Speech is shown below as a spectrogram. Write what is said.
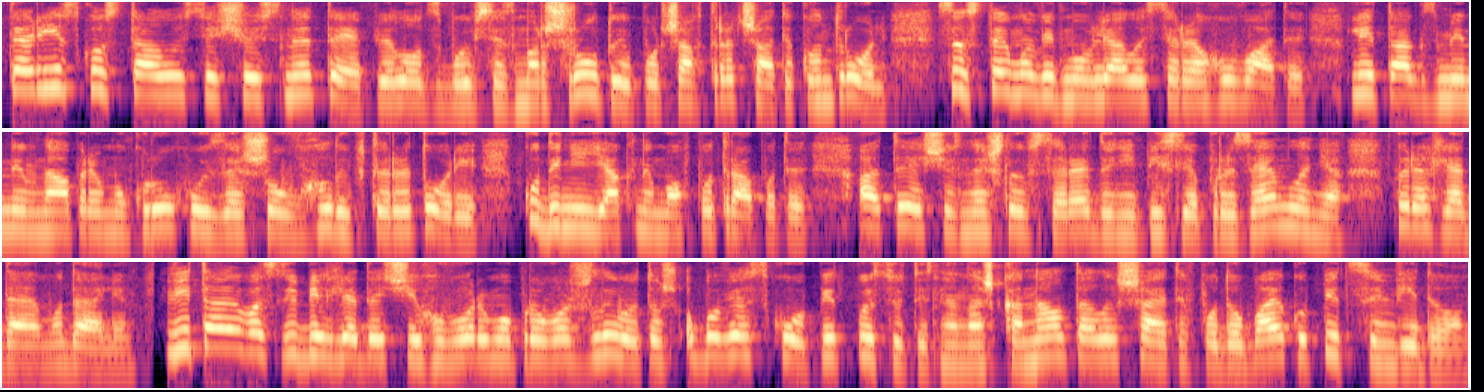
Та різко сталося щось не те. Пілот збився з маршруту і почав втрачати контроль. Системи відмовлялися реагувати. Літак змінив напрямок руху і зайшов вглиб території, куди ніяк не мав потрапити. А те, що знайшли всередині після приземлення, переглядаємо далі. Вітаю вас, любі глядачі. Говоримо про важливе, тож обов'язково підписуйтесь на наш канал та лишайте вподобайку під цим відео.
